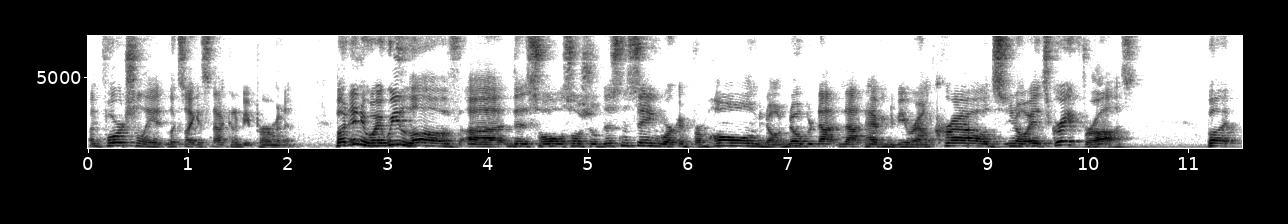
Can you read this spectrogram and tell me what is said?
Unfortunately, it looks like it's not going to be permanent. But anyway, we love uh, this whole social distancing, working from home, you know, no, not, not having to be around crowds. You know, it's great for us. But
